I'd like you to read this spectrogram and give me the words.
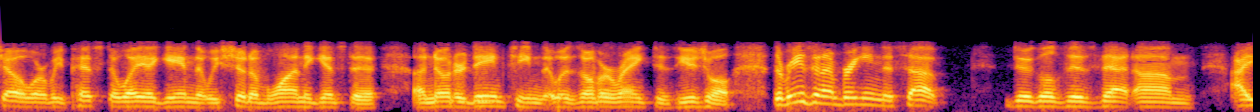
show where we pissed away a game that we should have won against a, a Notre Dame team that was overranked as usual. The reason I'm bringing this up Dougals, is that um, I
